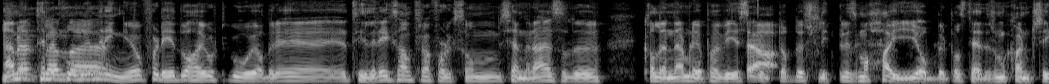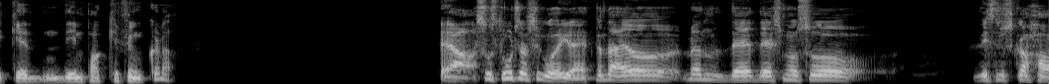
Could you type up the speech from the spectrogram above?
Nei, men, Men- Telefonen din eh, ringer jo fordi du har gjort gode jobber i, tidligere ikke sant? fra folk som kjenner deg. så du, Kalenderen blir på et vis Ja. opp. Du slipper liksom å haie jobber på steder som kanskje ikke din pakke funker. da. Ja, så stort sett så går det greit. Men det er jo men det, det som også hvis du, skal ha,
